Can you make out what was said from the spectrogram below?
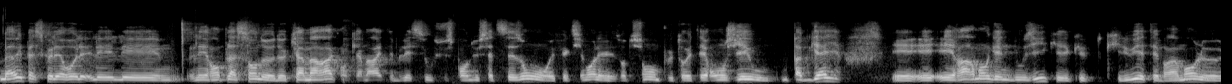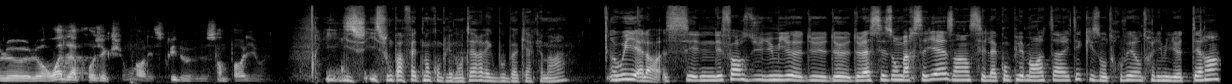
Bah oui, parce que les, les, les, les remplaçants de, de, Camara, quand Camara était blessé ou suspendu cette saison, effectivement, les options ont plutôt été Rongier ou, ou Pape Gay, et, et, et, rarement Gendouzi, qui, qui, lui était vraiment le, le, le, roi de la projection dans l'esprit de, de Sampoli. Ouais. Ils, ils, sont parfaitement complémentaires avec Boubacar Camara? Oui, alors c'est une des forces du, milieu de, de, la saison marseillaise, hein, c'est la complémentarité qu'ils ont trouvée entre les milieux de terrain.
